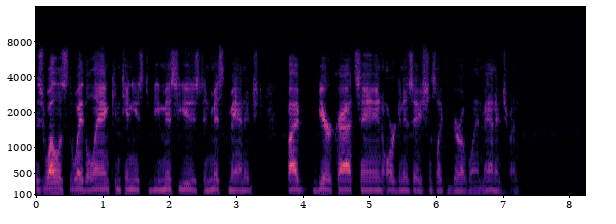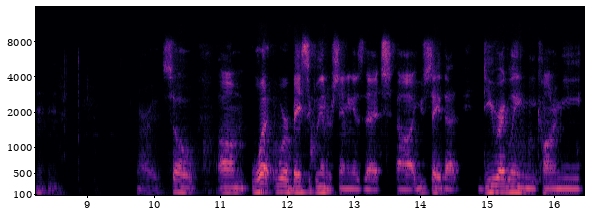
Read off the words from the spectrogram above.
as well as the way the land continues to be misused and mismanaged by bureaucrats and organizations like the Bureau of Land Management. Mm-hmm. All right. So, um, what we're basically understanding is that uh, you say that deregulating the economy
